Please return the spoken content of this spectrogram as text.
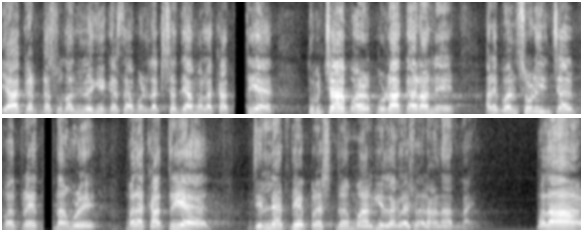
याकरता सुद्धा निलंगेकर साहेब आपण लक्ष द्या मला खात्री आहे. तुमच्या पुढाकाराने आणि बनसोडींच्या प्रयत्नामुळे मला खात्री आहे जिल्ह्यातले हे प्रश्न मार्गी लागल्याशिवाय राहणार नाही. मला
